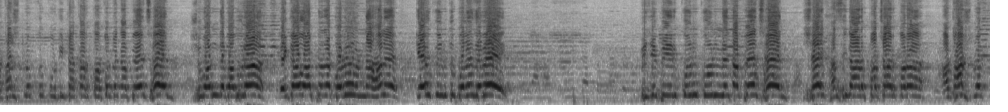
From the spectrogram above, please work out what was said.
আঠাশ লক্ষ কোটি টাকার কত টাকা পেয়েছেন? সুবন্ধে বাবুরা, এটাও আপনারা বলুন, না হলে কেউ কিন্তু বলে দেবে। বিজেপির কোন কোন নেতা পেয়েছেন? শেখ হাসিনার পাচার করা আঠাশ লক্ষ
